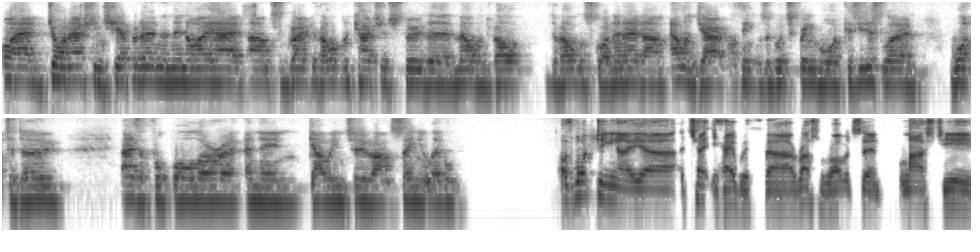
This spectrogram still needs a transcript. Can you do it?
I had John Ash in Shepparton, and then I had um, some great development coaches through the Melbourne develop, development squad. And then I had um, Alan Jarrett. I think was a good springboard because you just learn what to do as a footballer and then go into uh, senior level. I was watching a, uh, a chat you had with uh, Russell Robertson last year,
